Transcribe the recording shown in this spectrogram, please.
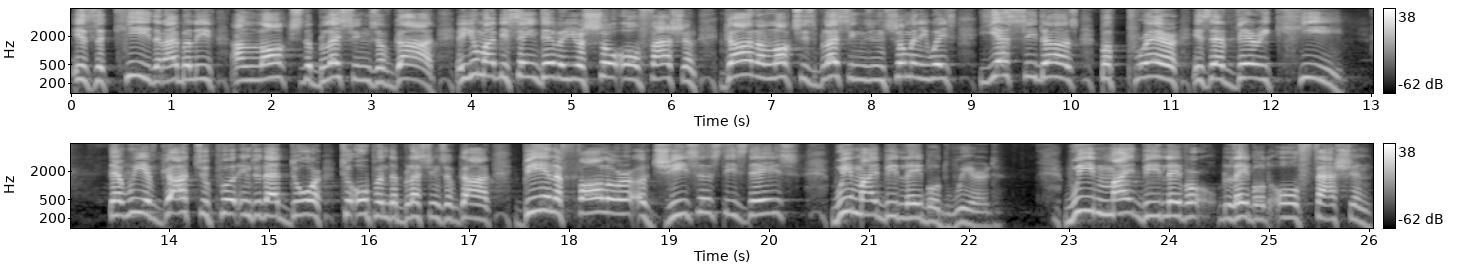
is the key that I believe unlocks the blessings of God. And you might be saying, David, you're so old fashioned. God unlocks his blessings in so many ways. Yes, he does. But prayer is that very key that we have got to put into that door to open the blessings of God. Being a follower of Jesus these days, we might be labeled weird. We might be label, labeled old fashioned.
